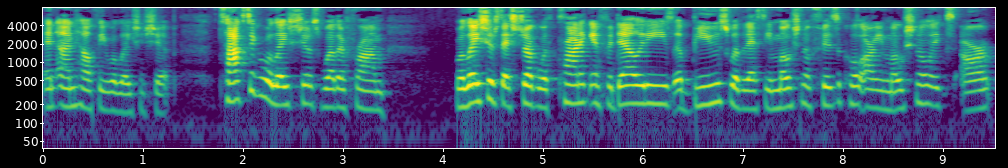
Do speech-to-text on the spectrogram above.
an unhealthy relationship. Toxic relationships, whether from relationships that struggle with chronic infidelities, abuse, whether that's emotional, physical, or emotional, or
